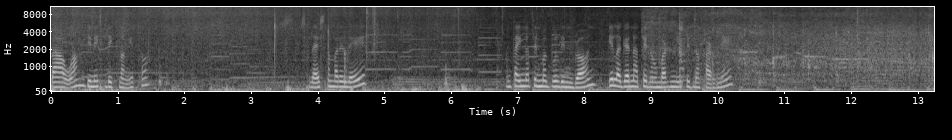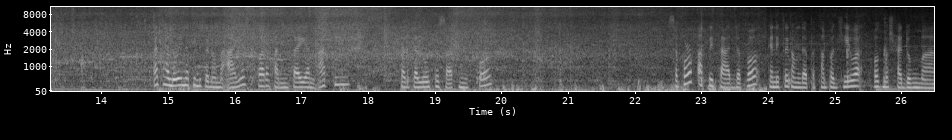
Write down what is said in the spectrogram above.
bawang, dinikdik lang ito. Slice na maliliit. Antayin natin mag-golden. Ilagay natin ang marinated na karne. At haluin natin ito ng maayos para pantay ang ating pagkaluto sa ating pork. Sa pork apitada po, ganito lang dapat ang paghiwa. Huwag masyadong ma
